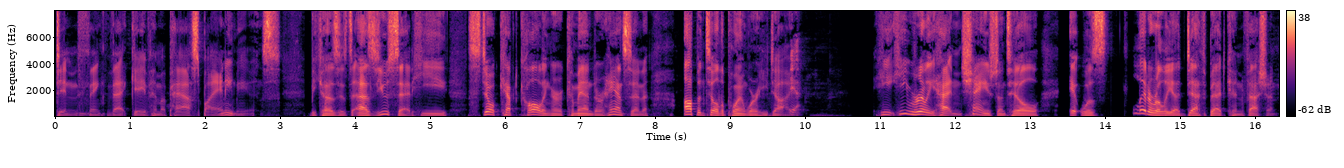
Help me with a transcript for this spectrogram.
didn't think that gave him a pass by any means. Because it's as you said, he still kept calling her Commander Hansen up until the point where he died. Yeah. He he really hadn't changed until it was literally a deathbed confession.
